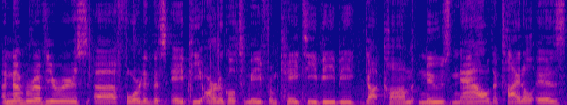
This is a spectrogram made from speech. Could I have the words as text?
A number of viewers uh, forwarded this AP article to me from KTVB.com News Now. The title is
